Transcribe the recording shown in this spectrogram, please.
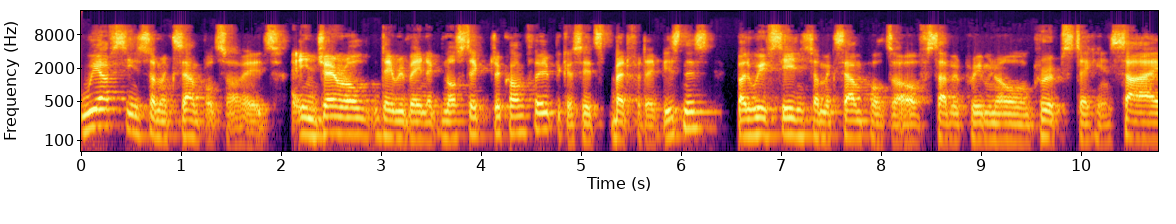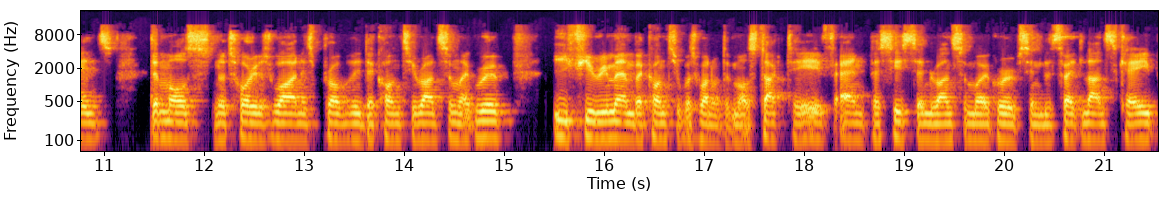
We have seen some examples of it. In general, they remain agnostic to conflict because it's bad for their business. But we've seen some examples of cyber criminal groups taking sides. The most notorious one is probably the Conti ransomware group. If you remember, Conti was one of the most active and persistent ransomware groups in the threat landscape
